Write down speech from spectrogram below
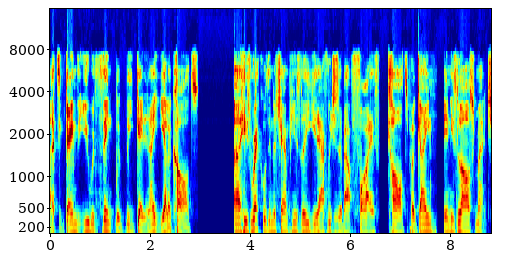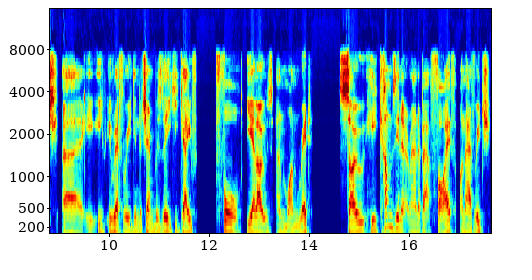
a game that you would think would be getting eight yellow cards. Uh, his record in the Champions League, his average is about five cards per game. In his last match, uh, he, he refereed in the Champions League. He gave four yellows and one red. So he comes in at around about five on average.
